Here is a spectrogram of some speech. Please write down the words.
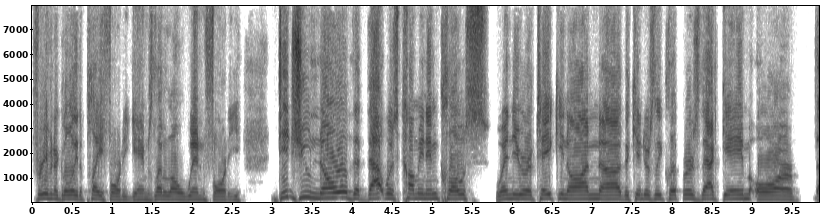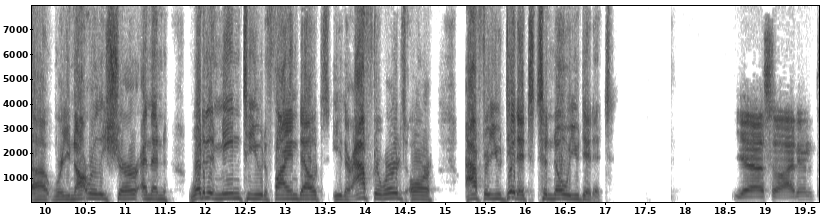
for even a goalie to play 40 games, let alone win 40. Did you know that that was coming in close when you were taking on uh, the Kindersley Klippers that game, or uh, were you not really sure? And then what did it mean to you to find out either afterwards or after you did it to know you did it? Yeah, so I didn't.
